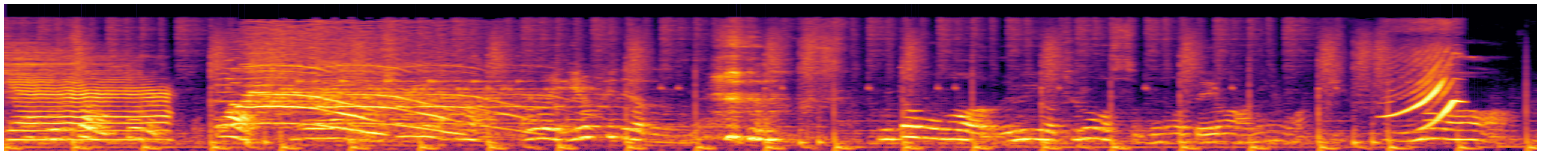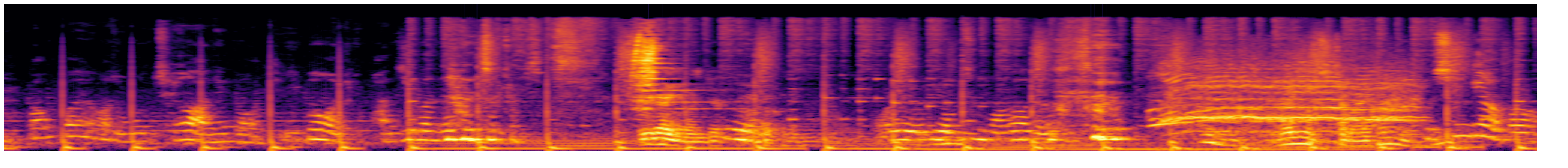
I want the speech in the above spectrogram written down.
진짜 못 와, 신기하다. 원래 이렇게 돼야 되는데? 울다 보가 의미가 들어갔어. 뭔가 내가 아닌 것 같아. 이마가 빵빵해가지고 제가 아닌 것 같아. 이마가 이렇게 반질반질한 적이 없었어. 이라인 완전. 네. 원래 여기 엄청 많아야 되는데. 라인이 진짜 많이 사네. 신기하다.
